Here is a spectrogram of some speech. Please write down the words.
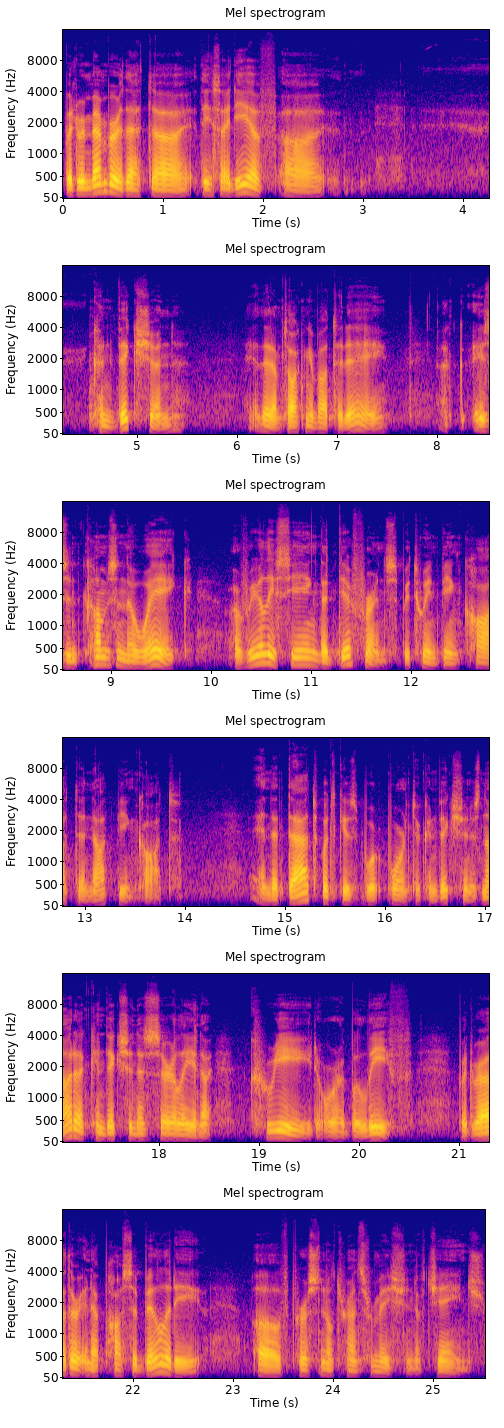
but remember that uh, this idea of uh, conviction that I'm talking about today is comes in the wake of really seeing the difference between being caught and not being caught. And that that's what gives born to conviction. is not a conviction necessarily in a creed or a belief, but rather in a possibility of personal transformation, of change.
